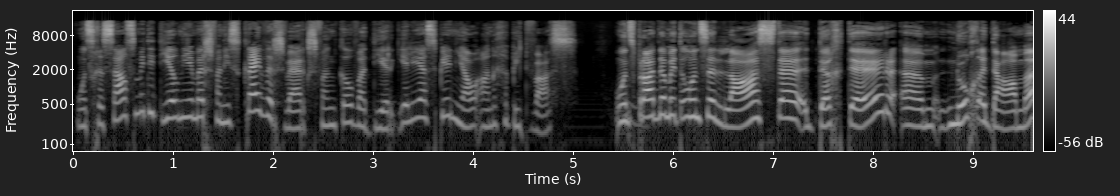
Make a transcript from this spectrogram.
Ons gesels met die deelnemers van die skrywerswerkswinkel wat deur Elias Peniel aangebied was. Ons praat nou met ons laaste digter, um nog 'n dame.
